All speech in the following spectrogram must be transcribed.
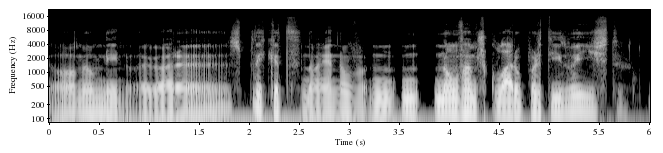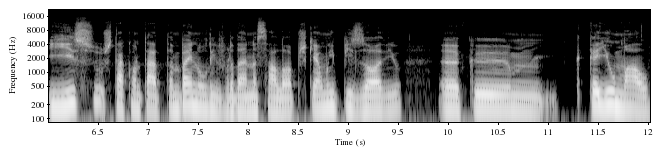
Oh, meu menino, agora explica-te, não é? Não, não vamos colar o partido a isto. E isso está contado também no livro da Ana Salopes, que é um episódio uh, que, que caiu mal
